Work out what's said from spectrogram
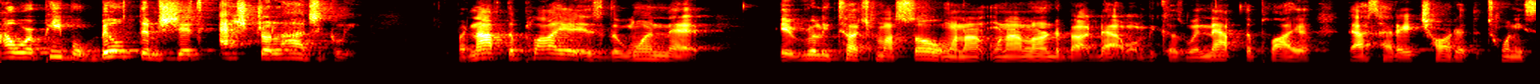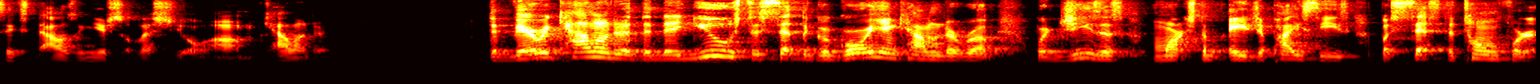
Our people built them shits astrologically. But Playa is the one that it really touched my soul when I when I learned about that one because when Nabta Playa, that's how they charted the 26,000 year celestial um, calendar. The very calendar that they used to set the Gregorian calendar up, where Jesus marks the age of Pisces, but sets the tone for the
